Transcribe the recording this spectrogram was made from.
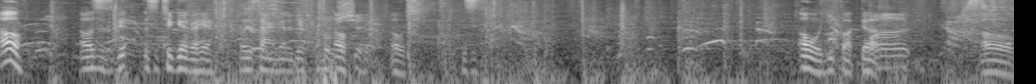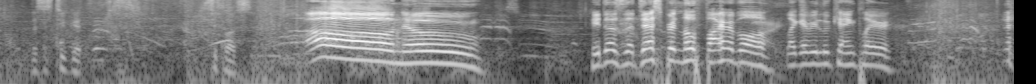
Oh, oh, this is good. This is too good right here. What is Tyrant gonna do? Oh, oh, shit. oh, this is. Oh, you fucked up. What? Oh, this is too good. Too close. Oh no! He does the desperate low fireball like every Liu Kang player.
